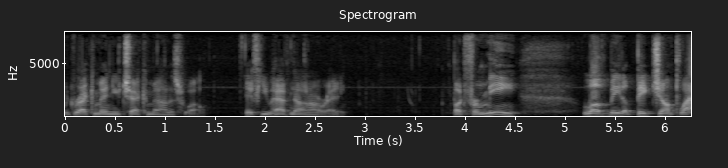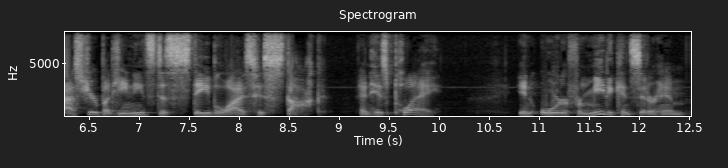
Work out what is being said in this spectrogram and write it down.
Would recommend you check them out as well if you have not already. But for me, Love made a big jump last year, but he needs to stabilize his stock and his play in order for me to consider him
